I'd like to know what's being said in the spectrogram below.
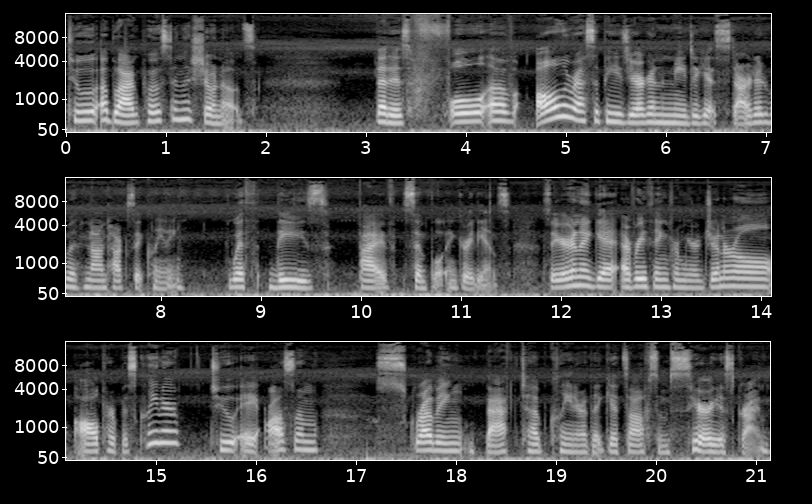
to a blog post in the show notes that is full of all the recipes you're going to need to get started with non toxic cleaning with these five simple ingredients. So you're going to get everything from your general all purpose cleaner to a awesome scrubbing bathtub cleaner that gets off some serious grime.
